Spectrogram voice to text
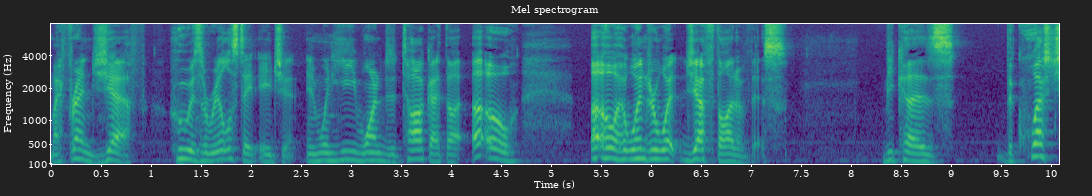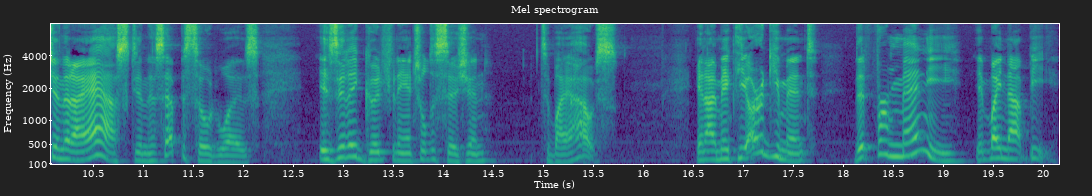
my friend Jeff, who is a real estate agent. And when he wanted to talk, I thought, uh oh, oh, I wonder what Jeff thought of this. Because the question that I asked in this episode was Is it a good financial decision to buy a house? And I make the argument that for many, it might not be.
